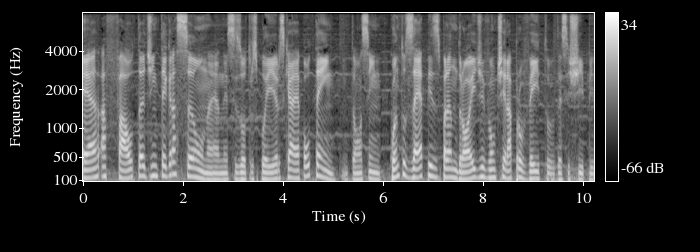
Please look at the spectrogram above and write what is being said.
é a falta de integração, né, nesses outros players que a Apple tem. Então, assim, quantos apps para Android vão tirar proveito desse chip,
